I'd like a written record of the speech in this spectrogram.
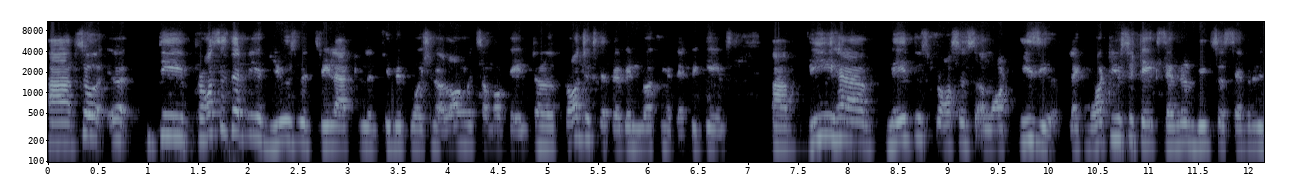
Uh, so uh, the process that we have used with 3Lateral and cubic motion, along with some of the internal projects that we've been working with Epic Games, uh, we have made this process a lot easier. Like what used to take several weeks or several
